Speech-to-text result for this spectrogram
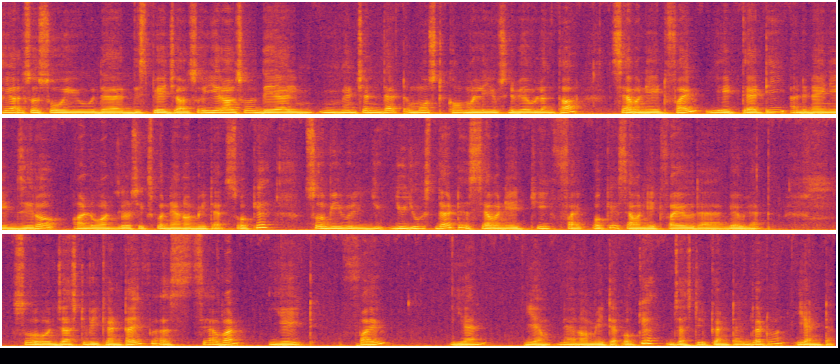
I also show you the this page also. Here also they are mentioned that most commonly used wavelength are 785 830 and 980 and 1064 nanometers okay. So we will you use that 785 okay 785 the wavelength. So just we can type uh, 785 n m nanometer okay. Just you can type that one enter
